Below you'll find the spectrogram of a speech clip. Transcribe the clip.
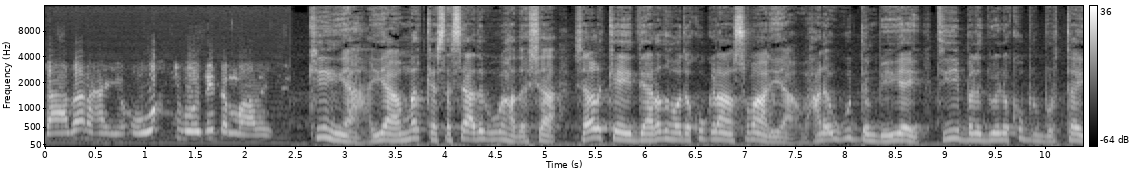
daadanahaya oo waktigoodii dhammaaday kenya ayaa mar kasta si adag uga hadasha shalalkii ay diyaaradahooda ku galaan soomaaliya waxaana ugu dambeeyey tii beledweyne ku burburtay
